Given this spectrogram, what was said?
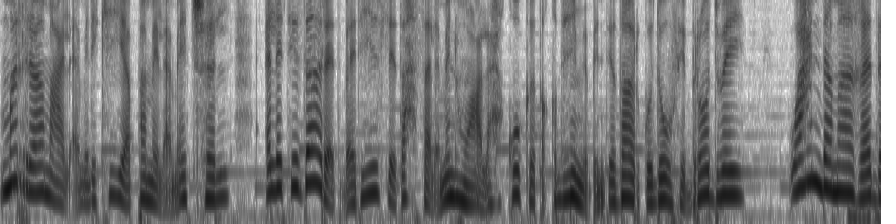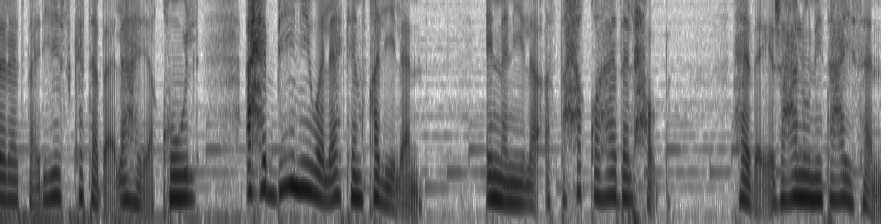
مرة مع الأمريكية باميلا ميتشل التي زارت باريس لتحصل منه على حقوق تقديم بانتظار جودو في برودواي وعندما غادرت باريس كتب لها يقول أحبيني ولكن قليلا. إنني لا أستحق هذا الحب. هذا يجعلني تعيسا.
